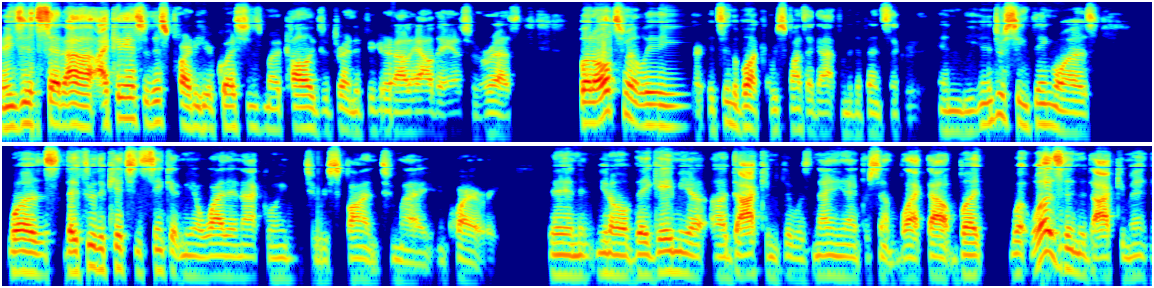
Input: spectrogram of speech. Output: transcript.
And he just said, uh, "I can answer this part of your questions. My colleagues are trying to figure out how to answer the rest." But ultimately, it's in the book. A response I got from the defense secretary, and the interesting thing was, was they threw the kitchen sink at me on why they're not going to respond to my inquiry. And you know, they gave me a, a document that was 99% blacked out. But what was in the document,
